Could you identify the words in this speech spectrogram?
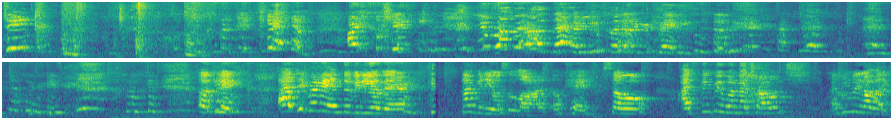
Think. Get him. Are you kidding? You rub it on there and you put it on your face. okay, I think we're gonna end the video there. That video was a lot. Okay, so I think we won that challenge. I think we got like.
